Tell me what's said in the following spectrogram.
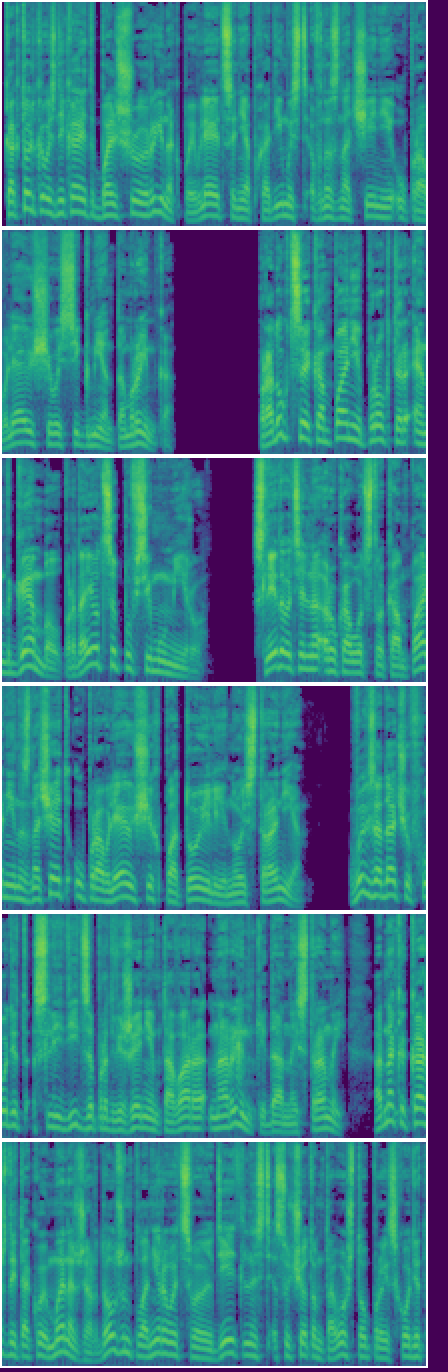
Как только возникает большой рынок, появляется необходимость в назначении управляющего сегментом рынка. Продукция компании Procter Gamble продается по всему миру. Следовательно, руководство компании назначает управляющих по той или иной стране. В их задачу входит следить за продвижением товара на рынке данной страны. Однако каждый такой менеджер должен планировать свою деятельность с учетом того, что происходит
